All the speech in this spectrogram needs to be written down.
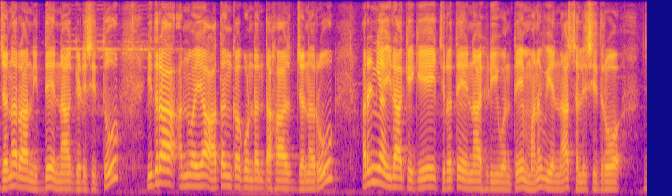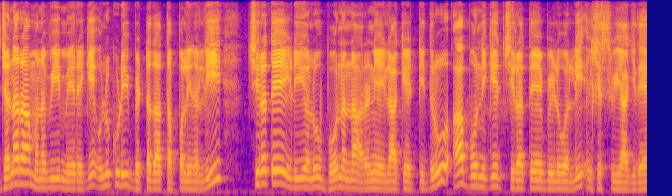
ಜನರ ನಿದ್ದೆಯನ್ನು ಗೆಡಿಸಿತ್ತು. ಇದರ ಅನ್ವಯ ಆತಂಕಗೊಂಡಂತಹ ಜನರು ಅರಣ್ಯ ಇಲಾಖೆಗೆ ಚಿರತೆಯನ್ನು ಹಿಡಿಯುವಂತೆ ಮನವಿಯನ್ನು ಸಲ್ಲಿಸಿದರು. ಜನರ ಮನವಿ ಮೇರೆಗೆ ಉಲುಕುಡಿ ಬೆಟ್ಟದ ತಪ್ಪಲಿನಲ್ಲಿ ಚಿರತೆ ಹಿಡಿಯಲು ಬೋನನ್ನು ಅರಣ್ಯ ಇಲಾಖೆ ಇಟ್ಟಿದ್ದರೂ ಆ ಬೋನಿಗೆ ಚಿರತೆ ಬೀಳುವಲ್ಲಿ ಯಶಸ್ವಿಯಾಗಿದೆ.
